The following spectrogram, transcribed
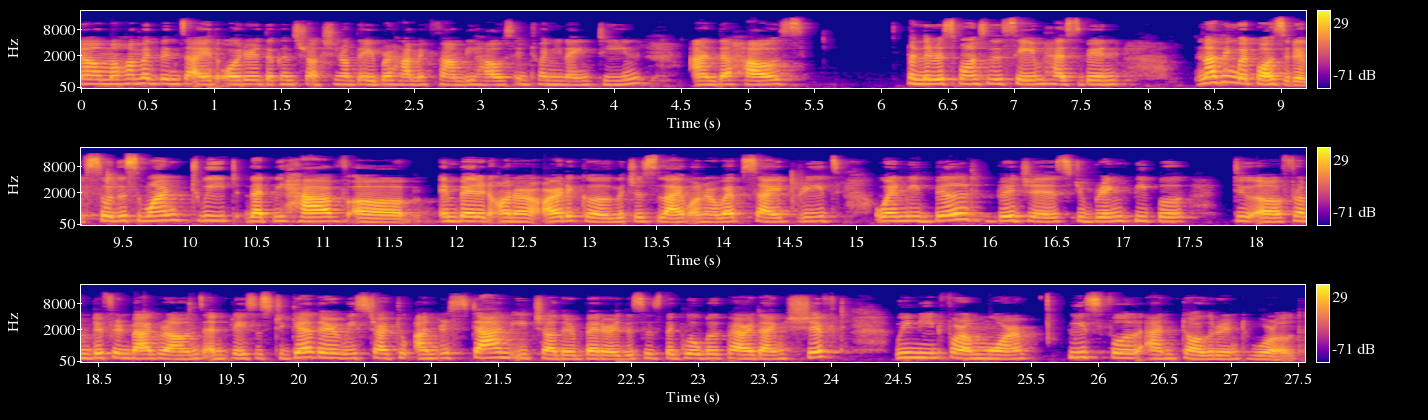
Now, Mohammed bin Zayed ordered the construction of the Abrahamic family house in 2019, and the house and the response to the same has been nothing but positive. So this one tweet that we have uh, embedded on our article, which is live on our website, reads: "When we build bridges to bring people." To, uh, from different backgrounds and places together, we start to understand each other better. This is the global paradigm shift we need for a more peaceful and tolerant world.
